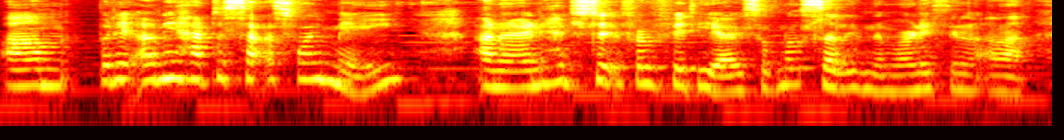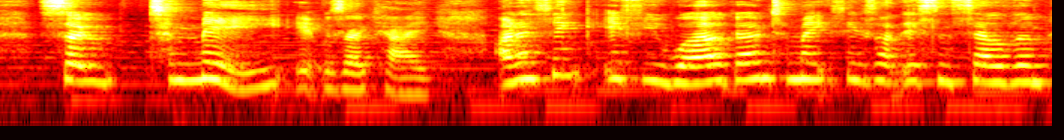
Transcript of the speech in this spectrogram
Um, but it only had to satisfy me and I only had to do it for a video so I'm not selling them or anything like that. So to me it was okay. And I think if you were going to make things like this and sell them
